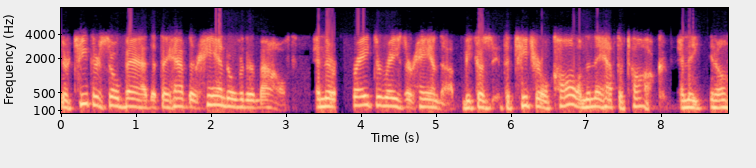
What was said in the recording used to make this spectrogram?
their teeth are so bad that they have their hand over their mouth, and they're afraid to raise their hand up because the teacher will call them, and they have to talk, and they you know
